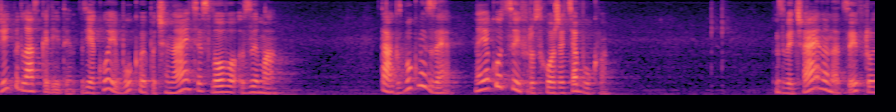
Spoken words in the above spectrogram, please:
Скажіть, будь ласка, діти, з якої букви починається слово зима? Так, з букви З. На яку цифру схожа ця буква? Звичайно, на цифру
